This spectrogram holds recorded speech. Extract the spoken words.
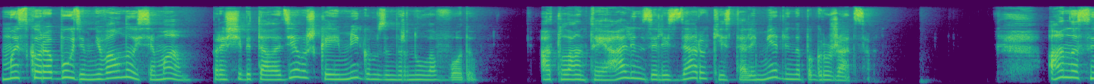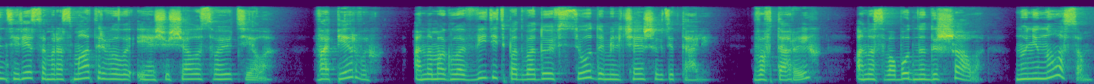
«Мы скоро будем, не волнуйся, мам!» – прощебетала девушка и мигом занырнула в воду. Атланта и Ален взялись за руки и стали медленно погружаться. Анна с интересом рассматривала и ощущала свое тело. Во-первых, она могла видеть под водой все до мельчайших деталей. Во-вторых, она свободно дышала, но не носом,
